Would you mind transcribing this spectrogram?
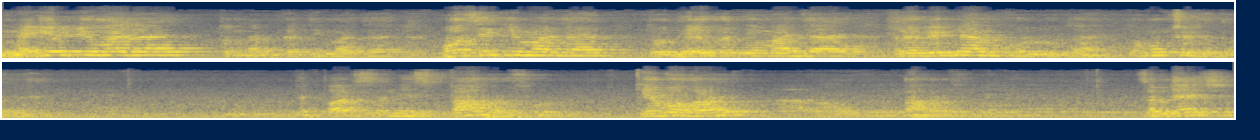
નેગેટિવમાં જાય, તો નરગતિમાં જાય પોઝિટિવમાં જાય, તો દેવગતિમાં જાય, અને વિજ્ઞાન ખુલ્લું થાય, તો મોક્ષ જતો રહે. ધ પર્સન ઇઝ પાવરફુલ કેવો હોય? પાવરફુલ સમજાય છે?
